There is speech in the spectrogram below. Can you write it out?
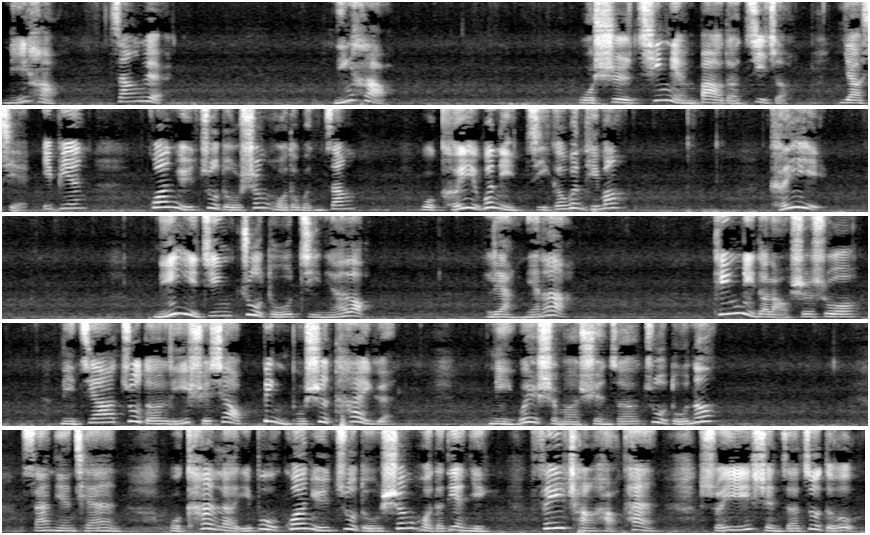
你好，张月。你好，我是《青年报》的记者，要写一篇关于驻读生活的文章。我可以问你几个问题吗？可以。你已经驻读几年了？两年了。听你的老师说。你家住的离学校并不是太远，你为什么选择住读呢？三年前，我看了一部关于住读生活的电影，非常好看，所以选择住读。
